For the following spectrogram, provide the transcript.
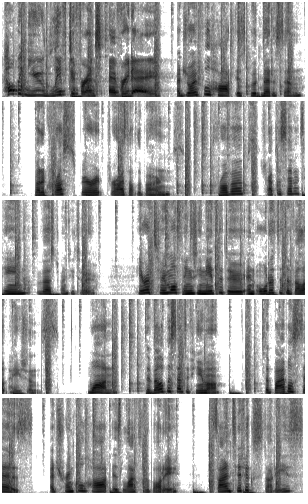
helping you live different every day. A joyful heart is good medicine, but a crossed spirit dries up the bones. Proverbs chapter 17, verse 22. Here are two more things you need to do in order to develop patience. 1. Develop a sense of humor. The Bible says, a tranquil heart is life to the body. Scientific studies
